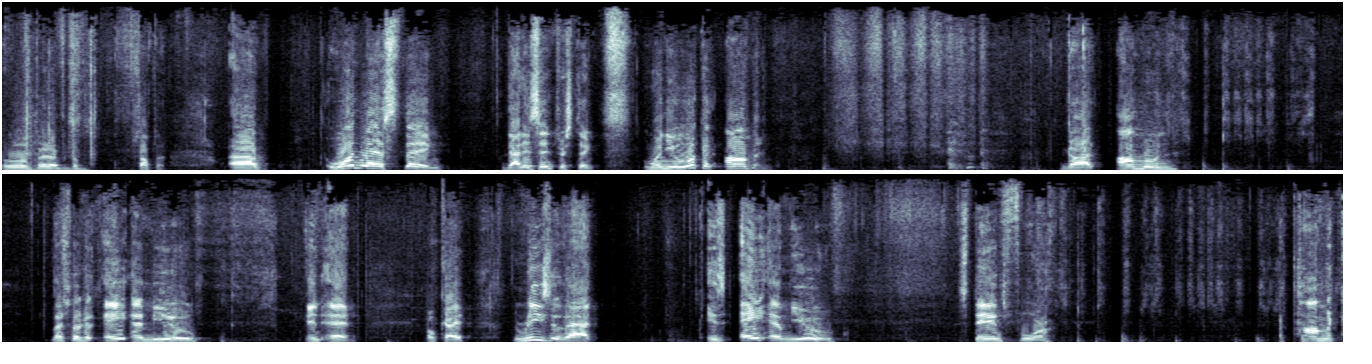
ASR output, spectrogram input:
a little bit of the something. Um, one last thing that is interesting. When you look at Amun, God Amun, let's look at AMU and N. Okay? The reason that is AMU stands for atomic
